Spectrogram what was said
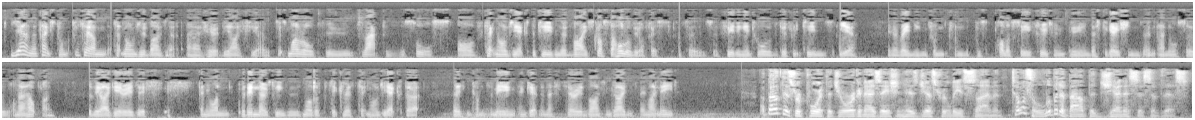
Yeah, no, thanks, Tom. To say I'm a technology advisor uh, here at the ICO. It's my role to, to act as a source of technology expertise and advice across the whole of the office, so, so feeding into all of the different teams here, you know, ranging from, from the policy through to the investigations and, and also on our helpline. So the idea is if, if anyone within those teams is not a particular technology expert, they can come to me and get the necessary advice and guidance they might need. About this report that your organization has just released, Simon, tell us a little bit about the genesis of this.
